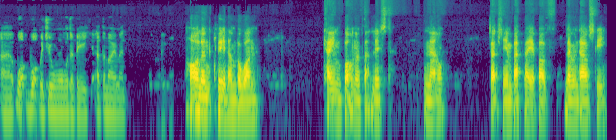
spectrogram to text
Uh, what what would your order be at the moment? Haaland clear number one. Kane bottom of that list now. It's actually Mbappe above Lewandowski,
